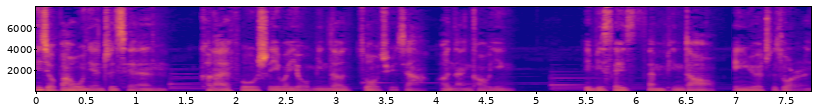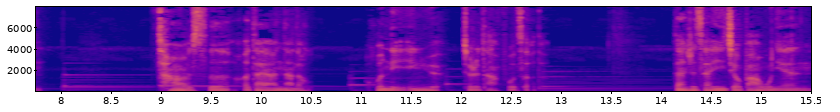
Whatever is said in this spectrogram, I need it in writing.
一九八五年之前，克莱夫是一位有名的作曲家和男高音，BBC 三频道音乐制作人。查尔斯和戴安娜的婚礼音乐就是他负责的。但是在一九八五年，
